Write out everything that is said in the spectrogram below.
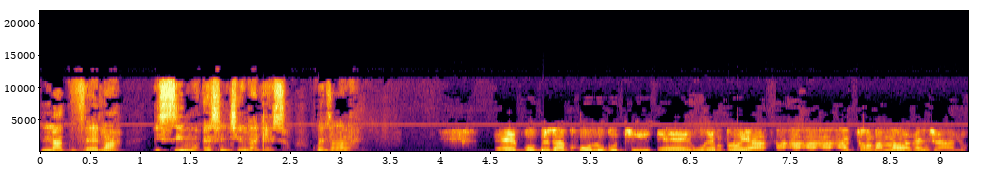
Nakuvela isimo esinjengaleso kwenzakalani? Eh kubi kakhulu ukuthi eh u-employer a- a- a- aqamba amanga kanjalo.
